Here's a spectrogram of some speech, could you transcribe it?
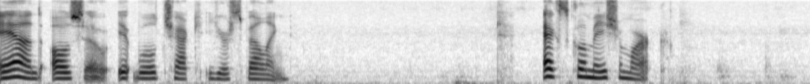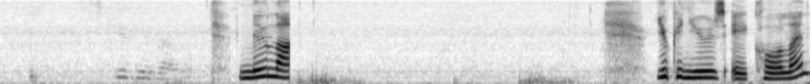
And also it will check your spelling. Exclamation mark. New line. You can use a colon.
